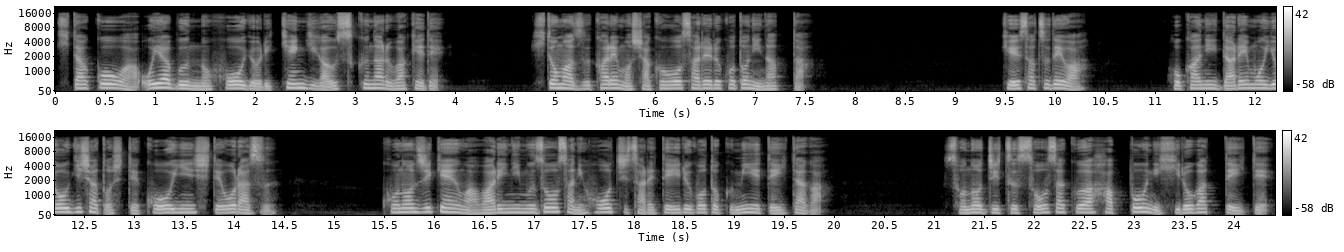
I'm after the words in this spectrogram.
北公は親分の方より嫌疑が薄くなるわけで、ひとまず彼も釈放されることになった。警察では、他に誰も容疑者として降院しておらず、この事件は割に無造作に放置されているごとく見えていたが、その実捜索は八方に広がっていて、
